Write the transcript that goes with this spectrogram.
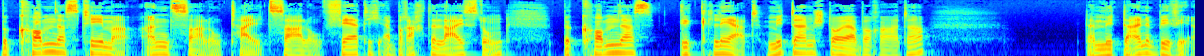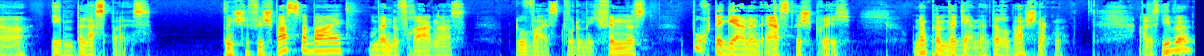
Bekomm das Thema Anzahlung, Teilzahlung, fertig erbrachte Leistung, bekomm das geklärt mit deinem Steuerberater, damit deine BWA eben belastbar ist. Wünsche dir viel Spaß dabei und wenn du Fragen hast, du weißt, wo du mich findest, buch dir gerne ein Erstgespräch und dann können wir gerne darüber schnacken. Alles Liebe,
